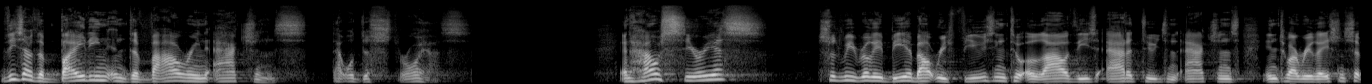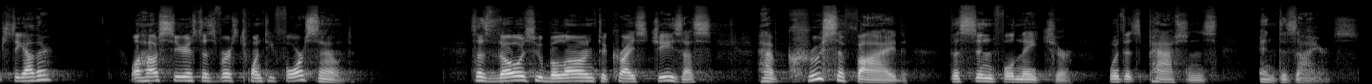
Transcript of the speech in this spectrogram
These are the biting and devouring actions that will destroy us. And how serious should we really be about refusing to allow these attitudes and actions into our relationships together? Well, how serious does verse 24 sound? It says, Those who belong to Christ Jesus have crucified the sinful nature with its passions and desires.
